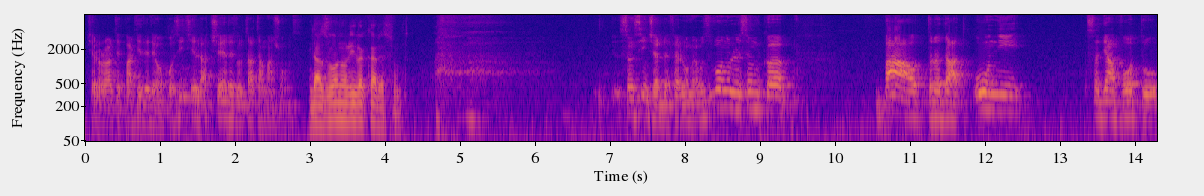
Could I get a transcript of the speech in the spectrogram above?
celorlalte partide de opoziție la ce rezultat am ajuns. Dar zvonurile care sunt? sunt sincer de felul meu. Zvonurile sunt că ba au trădat unii să dea votul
